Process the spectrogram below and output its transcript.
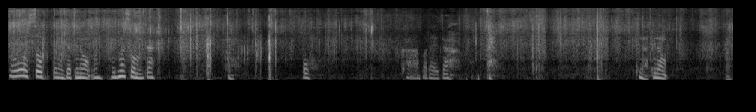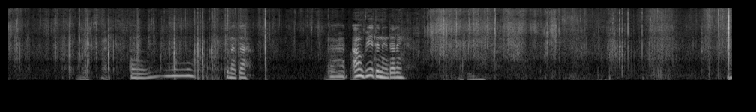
โอ้ศพตัวหนึ่งจ้ะพี่น้องอืมเป็นหัวสมจ้ะ โอ้ขาปะไดจ้ะพี่น้องพี่น้องเออคุณนะจ๊ะพลาด เอ้าวีดตัวหนึ่งได้เลยอ๋อ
